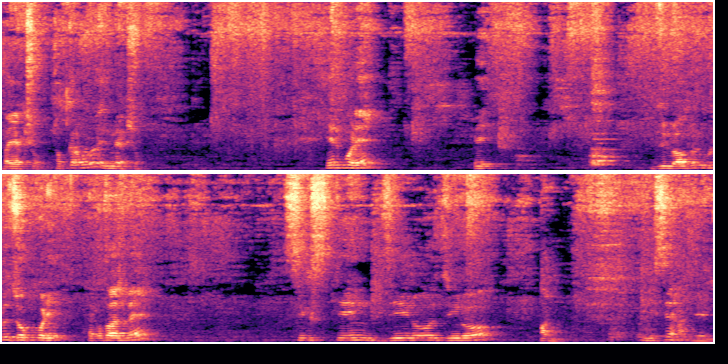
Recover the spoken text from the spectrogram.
বাই একশো। শতকরা বলব একশো। এরপরে এই যদি লবণগুলো যোগ করি তা কত আসবে? সিক্সটিন জিরো জিরো ওয়ান নিচে হান্ড্রেড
